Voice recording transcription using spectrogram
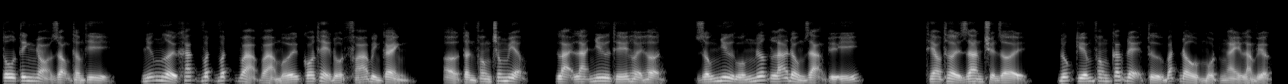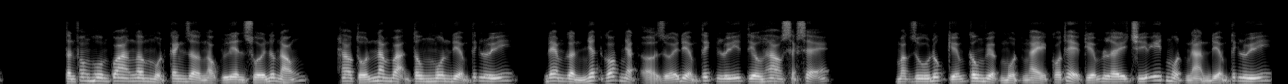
Tô Tinh nhỏ giọng thầm thì, những người khác vất vất vả và mới có thể đột phá bình cảnh, ở Tần Phong trong miệng, lại là như thế hời hợt, giống như uống nước lã đồng dạng tùy ý. Theo thời gian chuyển rời, đúc kiếm phong các đệ tử bắt đầu một ngày làm việc. Tần Phong hôm qua ngâm một canh giờ ngọc liên suối nước nóng, hao tốn 5 vạn tông môn điểm tích lũy, đem gần nhất góp nhặt ở dưới điểm tích lũy tiêu hao sạch sẽ. Mặc dù đúc kiếm công việc một ngày có thể kiếm lấy chí ít 1000 điểm tích lũy,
